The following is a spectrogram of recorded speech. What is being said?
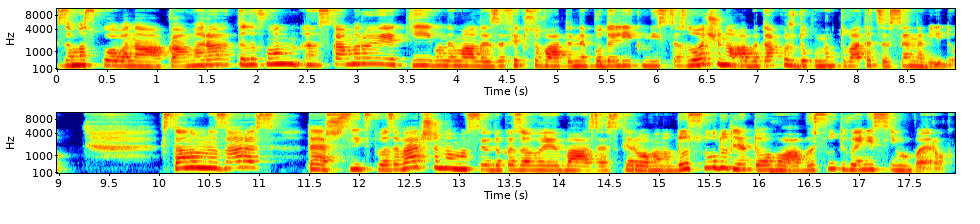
замаскована камера, телефон е, з камерою, який вони мали зафіксувати неподалік місця злочину, аби також документувати це все на відео. Станом на зараз теж слідство завершено. Масив доказової бази скеровано до суду для того, аби суд виніс їм вирок.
